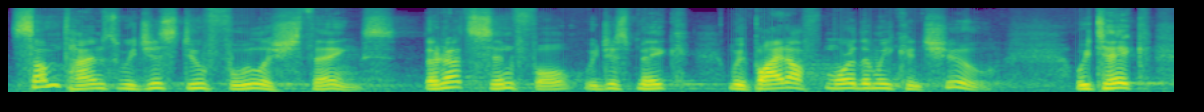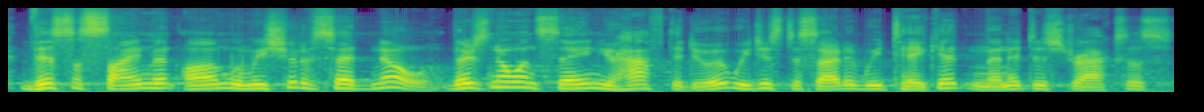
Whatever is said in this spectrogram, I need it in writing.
Sometimes we just do foolish things. They're not sinful. We just make, we bite off more than we can chew. We take this assignment on when we should have said no. There's no one saying you have to do it. We just decided we'd take it, and then it distracts us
